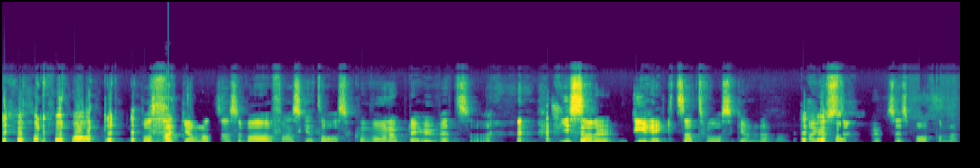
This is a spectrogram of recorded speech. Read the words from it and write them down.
ja, det har det. På att snacka om något, sen så bara, vad fan ska jag ta? Så kommer man upp det i huvudet så gissar du direkt så två sekunder. Ja, just det. Vi har precis pratat om det.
